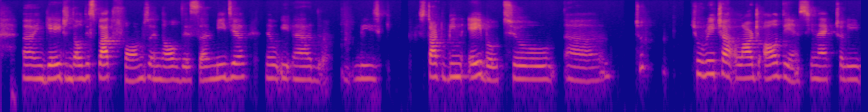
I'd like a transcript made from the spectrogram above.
uh, engaged in all these platforms and all this uh, media, we, uh, we start being able to to to reach a large audience in actually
